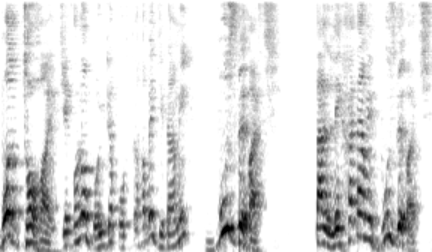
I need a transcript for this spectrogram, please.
বদ্ধ হয়। যে কোনো বইটা পড়তে হবে যেটা আমি বুঝতে পারছি। তার লেখাটা আমি বুঝতে পারছি।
